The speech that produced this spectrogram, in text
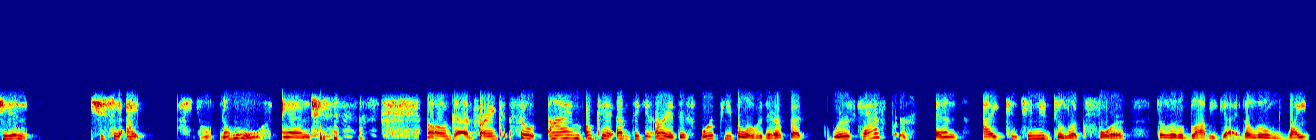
"She didn't." She said, "I, I don't know." And Oh God, Frank. So I'm okay. I'm thinking, all right, there's four people over there, but where's Casper? And I continued to look for the little blobby guy, the little white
